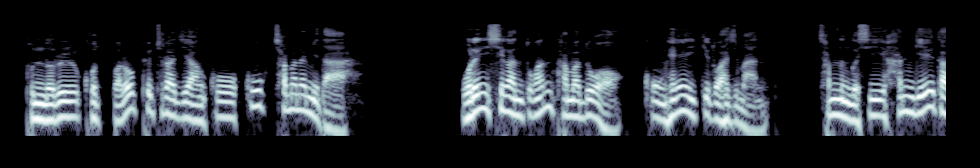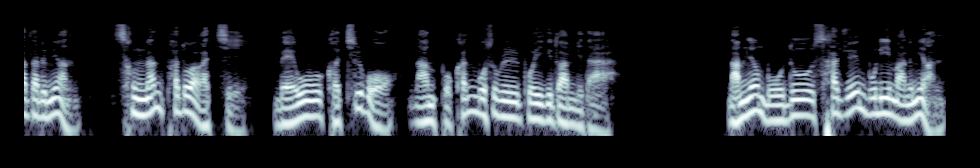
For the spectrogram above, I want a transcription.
분노를 곧바로 표출하지 않고 꾹 참아냅니다. 오랜 시간 동안 담아두어 꽁해 있기도 하지만 참는 것이 한계에 다다르면 성난 파도와 같이 매우 거칠고 난폭한 모습을 보이기도 합니다. 남녀 모두 사주에 물이 많으면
